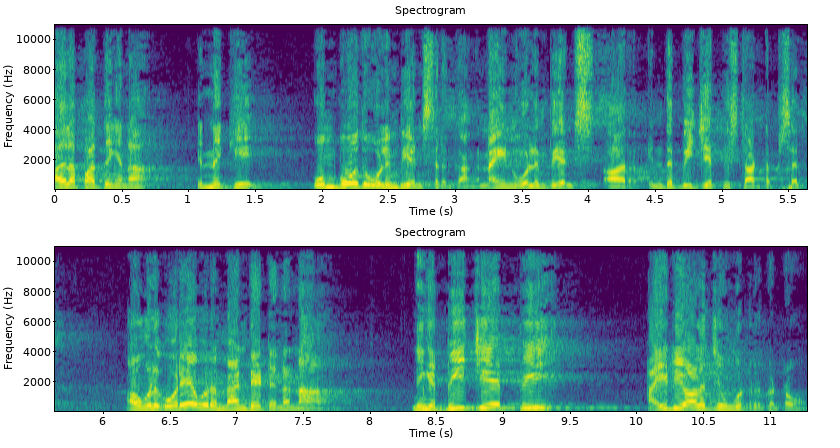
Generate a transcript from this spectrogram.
அதில் பார்த்தீங்கன்னா இன்னைக்கு ஒம்பது ஒலிம்பியன்ஸ் இருக்காங்க. நைன் ஒலிம்பியன்ஸ் ஆர் இந்த பிஜேபி ஸ்டார்ட் அப் செல் அவங்களுக்கு ஒரே ஒரு மேண்டேட் என்னன்னா நீங்க பிஜேபி ஐடியாலஜி உங்கள்கிட்ட இருக்கட்டும்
